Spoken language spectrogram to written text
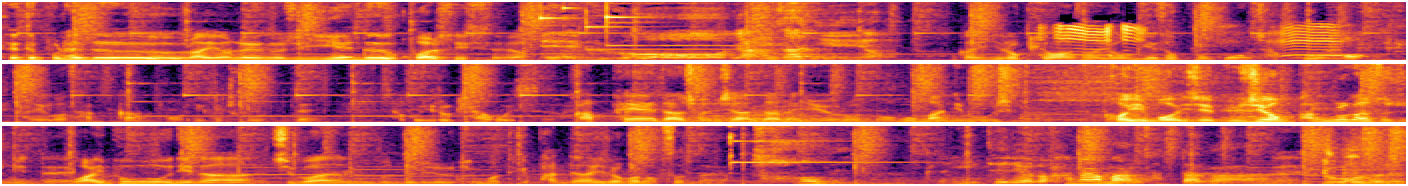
데드풀 헤드 라이언 레이놀즈 이 헤드 구할 수 있어요? 예 그거 양산이에요. 그러니까 이렇게 와서 여기서 보고 자꾸 어? 아, 이거 살까? 어? 이거 좋은데? 자꾸 이렇게 하고 있어요. 카페에다 전시한다는 이유로 너무 많이 모으신 거예요. 거의 뭐 이제 museum 박물관 수준인데 와이프분이나 집안 분들이 이렇게 뭐 어떻게 반대나 이런 건 없었나요? 처음에는 그냥 인테리어로 하나만 샀다가 네. 했어요.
